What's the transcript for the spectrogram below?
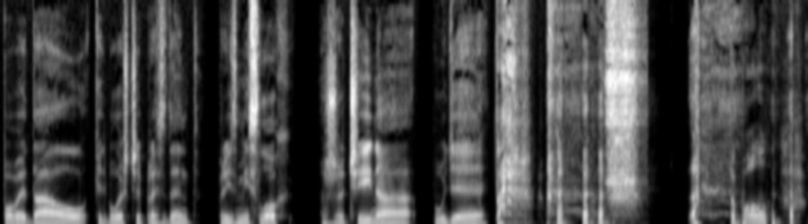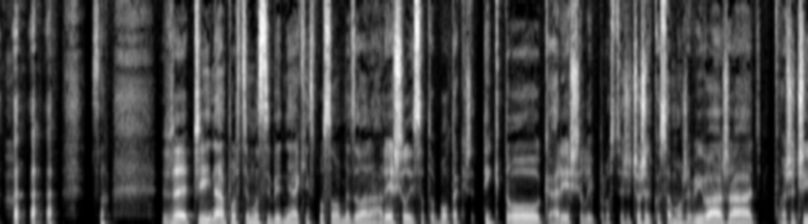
povedal, keď bol ešte prezident, pri zmysloch, že Čína bude... to bol? Že Čína proste musí byť nejakým spôsobom obmedzovaná. Riešili sa to, bol taký, že TikTok a riešili proste, že čo všetko sa môže vyvážať, a že či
